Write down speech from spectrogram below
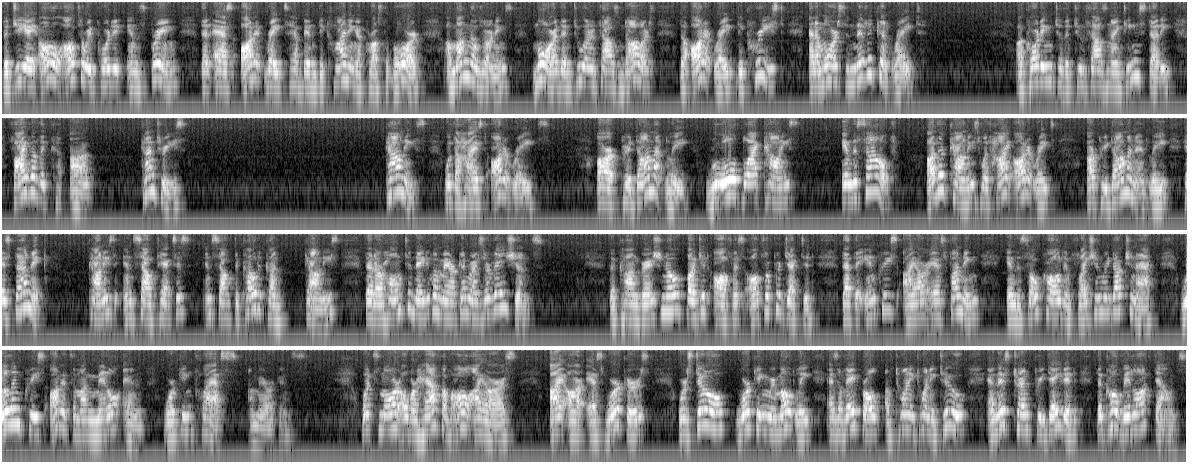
The GAO also reported in the spring that as audit rates have been declining across the board, among those earnings more than $200,000, the audit rate decreased at a more significant rate. According to the 2019 study, five of the uh, countries, counties with the highest audit rates are predominantly rural black counties in the South. Other counties with high audit rates are predominantly Hispanic counties in South Texas and South Dakota counties that are home to Native American reservations. The Congressional Budget Office also projected that the increased IRS funding in the so-called Inflation Reduction Act will increase audits among middle and working class Americans. What's more, over half of all IRS, IRS workers were still working remotely as of April of 2022, and this trend predated the COVID lockdowns.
